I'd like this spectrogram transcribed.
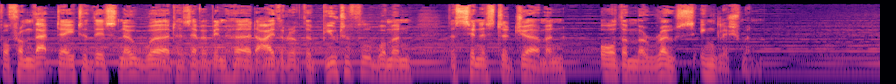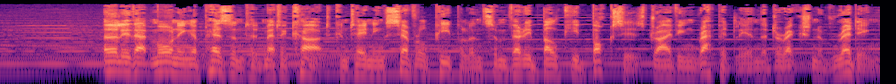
for from that day to this no word has ever been heard either of the beautiful woman, the sinister German, or the morose Englishman. Early that morning, a peasant had met a cart containing several people and some very bulky boxes driving rapidly in the direction of Reading,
